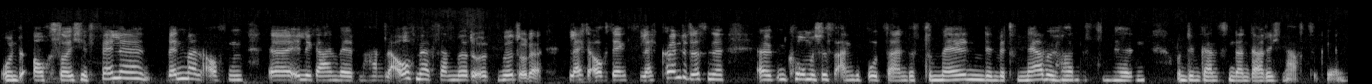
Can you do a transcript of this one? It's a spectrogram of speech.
und auch solche Fälle, wenn man auf den äh, illegalen Welpenhandel aufmerksam wird, wird oder vielleicht auch denkt, vielleicht könnte das eine, äh, ein komisches Angebot sein, das zu melden, den Veterinärbehörden das zu melden und dem Ganzen dann dadurch nachzugehen.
